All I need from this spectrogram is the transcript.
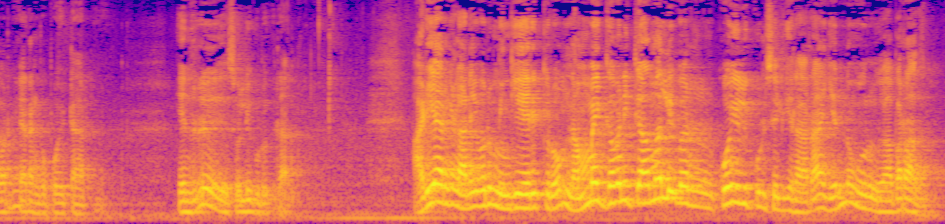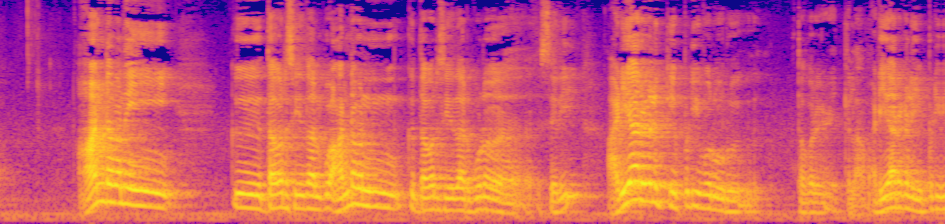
அவர் வேறு அங்கே போயிட்டார் என்று சொல்லிக் கொடுக்குறார். அடியார்கள் அனைவரும் இங்கே இருக்கிறோம். நம்மை கவனிக்காமல் இவர் கோயிலுக்குள் செல்கிறாரா? என்ன ஒரு அபராதம்? ஆண்டவனைக்கு தவறு செய்தால் கூட ஆண்டவனுக்கு தவறு செய்தால் கூட சரி அடியார்களுக்கு எப்படி இவர் ஒரு தவறு இழைக்கலாம்? அடியார்களை எப்படி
